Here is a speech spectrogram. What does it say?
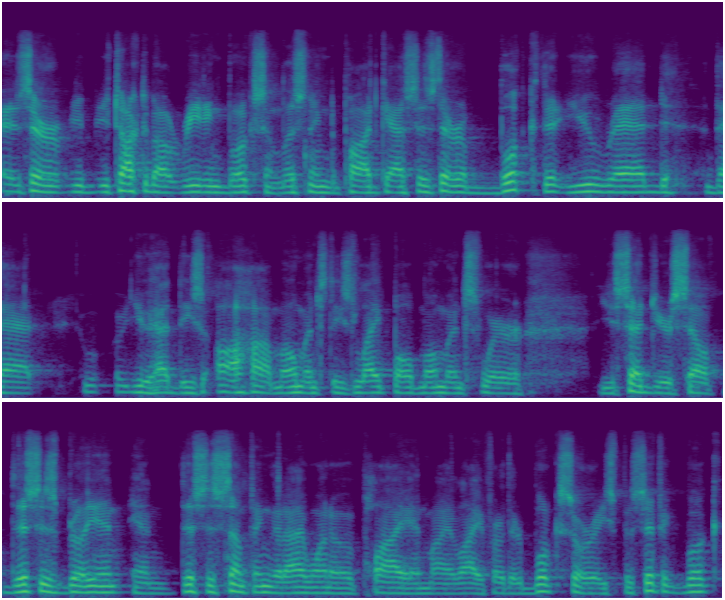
is there you, you talked about reading books and listening to podcasts. Is there a book that you read that you had these aha moments, these light bulb moments where you said to yourself, this is brilliant and this is something that I want to apply in my life? Are there books or a specific book?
